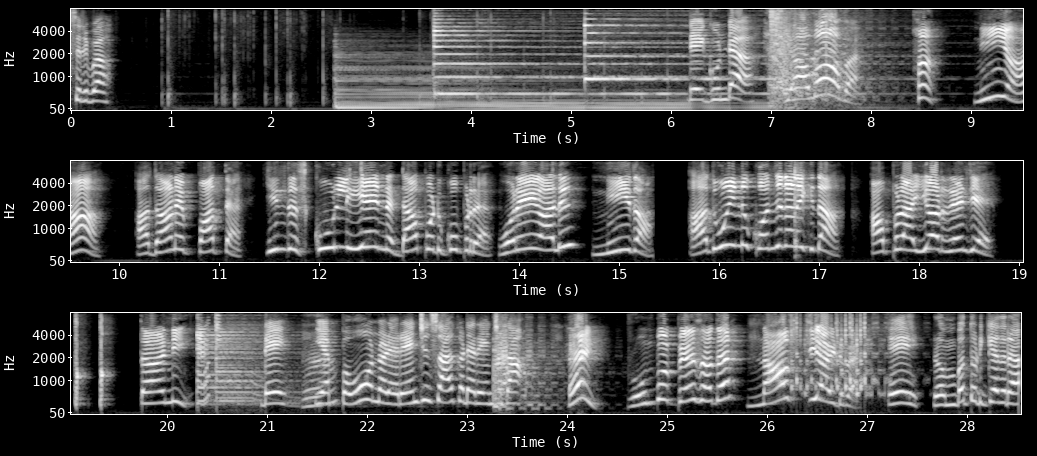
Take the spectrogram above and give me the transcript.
சரி வா. டேய் குண்டா யாவா அவ? ஹ, நீயா? அதானே பார்த்தேன் இந்த ஸ்கூல்லயே என்ன டா போட்டு கூப்பிடுற? ஒரே ஆளு நீதான். அதுவும் இன்னும் கொஞ்ச நாளைக்கு தான். அப்புறம் ஐயோட ரேஞ்சே தனி. டேய் எப்பவும் உன்னோட ரேஞ்சு சாக்கடை ரேஞ்சு தான். ஏய் ரொம்ப பேசாத நாஸ்தி ஆயிடுவேன். ஏய் ரொம்ப துடிக்காதடா.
